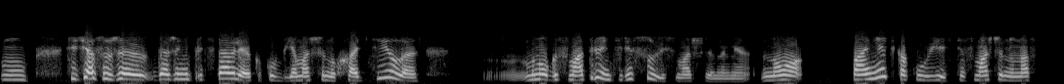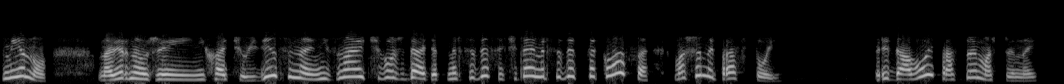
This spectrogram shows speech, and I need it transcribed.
вот, сейчас уже даже не представляю, какую бы я машину хотела. Много смотрю, интересуюсь машинами. Но понять, какую есть сейчас машину на смену, наверное, уже и не хочу. Единственное, не знаю, чего ждать от Мерседеса. Считаю Мерседес С-класса машиной простой. Рядовой, простой машиной.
